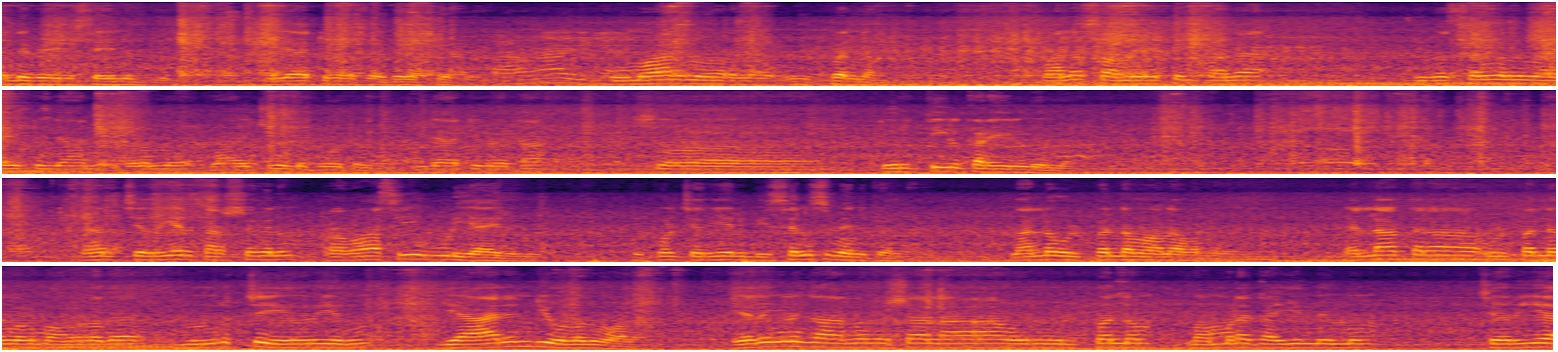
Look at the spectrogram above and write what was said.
എന്റെ പേര് സൈനുദ്ദീൻ ഈരാറ്റുപുഴ സ്വദേശിയാണ്. കുമാർ എന്ന് പറഞ്ഞ ഉൽപ്പന്നം. പല സമയത്തും പല ദിവസങ്ങളുമായിട്ട് ഞാൻ ഇവിടുന്ന് വായിച്ചു പോയിട്ടുണ്ട്. ഈരാറ്റുപേട്ട തുരുത്തിയിൽ കടയിൽ നിന്ന്. ഞാൻ ചെറിയൊരു കർഷകനും പ്രവാസിയും കൂടിയായിരുന്നു. ഇപ്പോൾ ചെറിയൊരു ബിസിനസ്സും എനിക്കുണ്ട്. നല്ല ഉൽപ്പന്നമാണ് അവരുടെ എല്ലാത്തര ഉൽപ്പന്നങ്ങളും അവരുടെ മൂർച്ചയേറിയതും ഗ്യാരണ്ടി ഉള്ളതുമാണ്. ഏതെങ്കിലും കാരണവശാൽ ആ ഒരു ഉൽപ്പന്നം നമ്മുടെ കയ്യിൽ നിന്നും ചെറിയ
